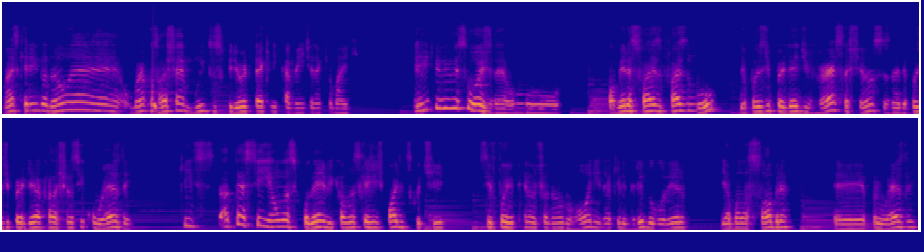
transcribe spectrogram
Mas querendo ou não, é, o Marcos Rocha é muito superior tecnicamente né, que o Mike. E a gente viu isso hoje, né? O Palmeiras faz, faz um gol depois de perder diversas chances, né? Depois de perder aquela chance com o Wesley, que até sim é um lance polêmico, é um lance que a gente pode discutir se foi pênalti ou não no Rony, né, drible do goleiro e a bola sobra é, para o Wesley.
